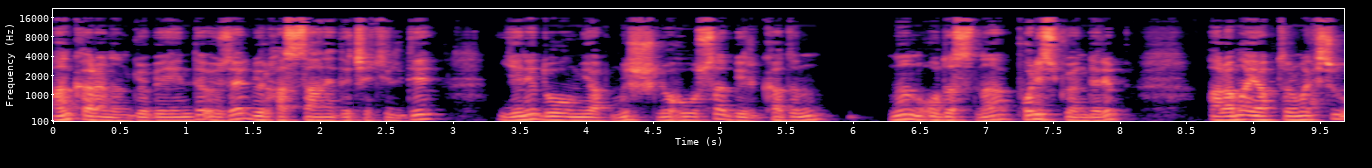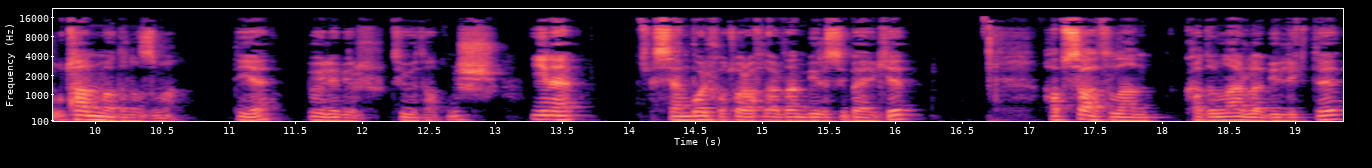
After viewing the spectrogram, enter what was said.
Ankara'nın göbeğinde özel bir hastanede çekildi. Yeni doğum yapmış lohusa bir kadının odasına polis gönderip arama yaptırmak için utanmadınız mı diye böyle bir tweet atmış. Yine sembol fotoğraflardan birisi belki hapse atılan kadınlarla birlikte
